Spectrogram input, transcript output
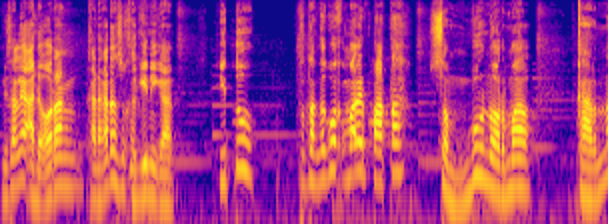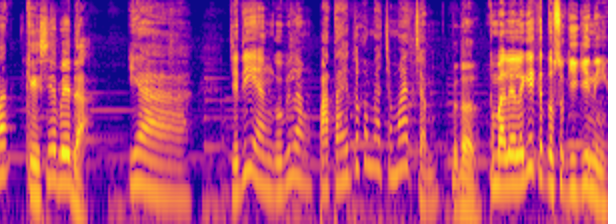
misalnya ada orang kadang-kadang suka gini kan. Itu tetangga gua kemarin patah sembuh normal karena case-nya beda. Ya, jadi yang gue bilang patah itu kan macam-macam. Betul. Kembali lagi ke tusuk gigi nih.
